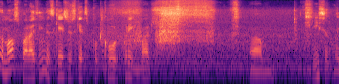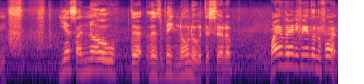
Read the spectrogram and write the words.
For the most part, I think this case just gets cooled pretty much um, decently. Yes, I know that there's a big no-no with this setup. Why aren't there any fans on the front?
